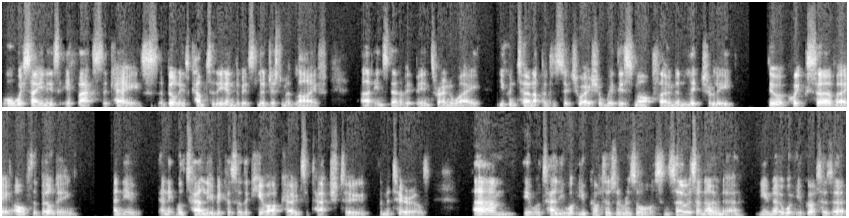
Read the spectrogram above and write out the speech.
all we're saying is if that's the case, the building's come to the end of its legitimate life, uh, instead of it being thrown away, you can turn up at a situation with your smartphone and literally do a quick survey of the building and you and it will tell you because of the QR codes attached to the materials, um, it will tell you what you've got as a resource. And so as an owner, you know what you've got as a,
